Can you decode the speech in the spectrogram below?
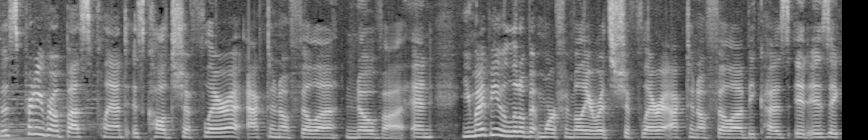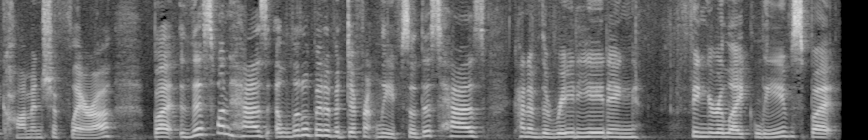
This pretty robust plant is called Schefflera actinophylla nova, and you might be a little bit more familiar with Schefflera actinophylla because it is a common Schefflera, but this one has a little bit of a different leaf. So this has kind of the radiating finger-like leaves, but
